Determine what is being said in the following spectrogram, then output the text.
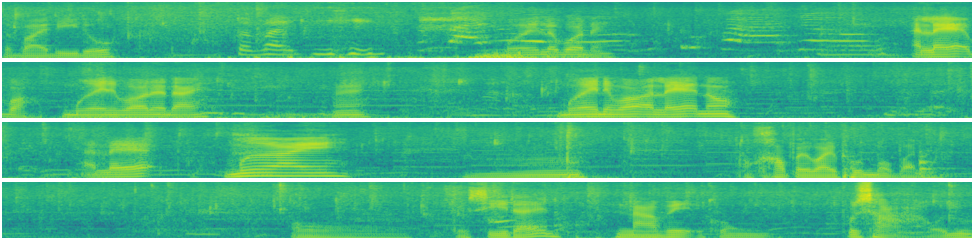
สบายดีดูสบายดีเมื่อยแล้วบ่เนี่ยอะไรบ่เมื่อยนี่บ่ได้ไดฮะเมื่อยนี่บ่อะไรเนาะอะไรเมื่อยอืมเอาเข้าไปไว้พุ่นบ่บัดนี้โอ้ ตัวสีได้นาเวะของผู้สาวอยู่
